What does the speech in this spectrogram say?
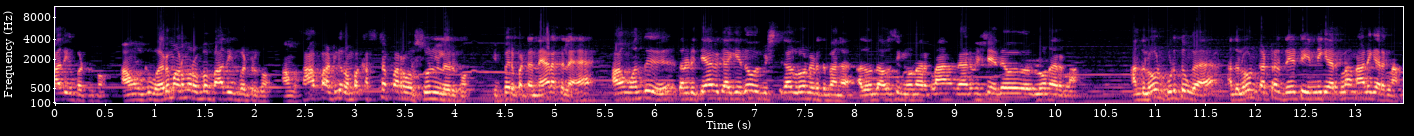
பாதிக்கப்பட்டிருக்கும். அவங்களுக்கு வருமானமும் ரொம்ப பாதிக்கப்பட்டிருக்கும். அவங்க சாப்பாட்டுக்கு ரொம்ப கஷ்டப்படுற ஒரு சூழ்நிலை இருக்கும். இப்பேற்பட்ட நேரத்துல அவங்க வந்து தன்னுடைய தேவைக்காக ஏதோ ஒரு விஷயத்துக்காக லோன் எடுத்துப்பாங்க. அது வந்து ஹவுசிங் லோனா இருக்கலாம் வேற விஷயம் ஏதோ ஒரு லோனா இருக்கலாம். அந்த லோன் கொடுத்தவங்க அந்த லோன் கட்டுற டேட் இன்னைக்கு இருக்கலாம் நாளைக்கு இருக்கலாம்.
